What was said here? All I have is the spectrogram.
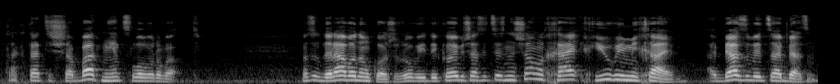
В трактате Шаббат нет слова рвать. Это дыра в одном кошеру. Види кой бешас и цес нишома хай хьюви михаев. Обязывается обязан.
